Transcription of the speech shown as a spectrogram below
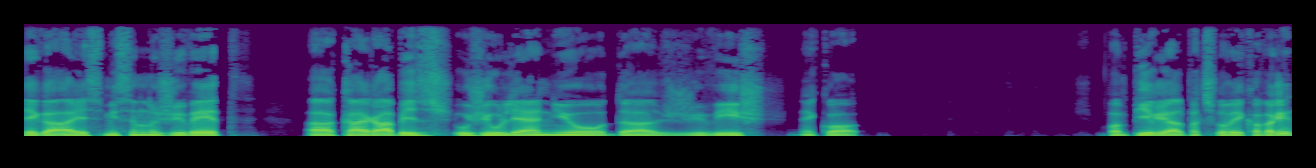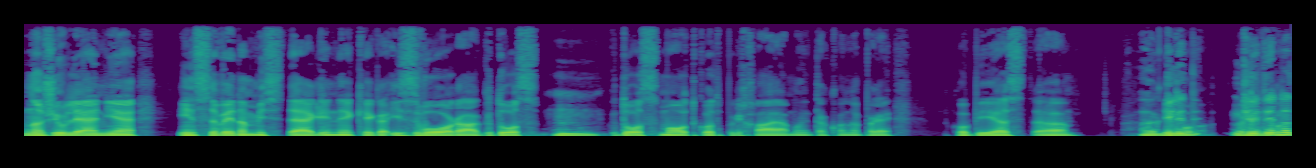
tega, ali je smiselno živeti, uh, kaj rabiš v življenju, da živiš neko vampirja ali pa človeka vredno življenje. In seveda misterij nekega izvora, kdo, Mm. kdo smo, odkot prihajamo, in tako naprej. Tako bi jaz. Uh, Glede, glede na,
